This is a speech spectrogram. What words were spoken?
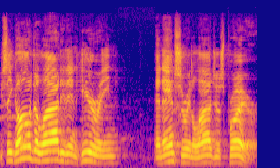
You see, God delighted in hearing and answering Elijah's prayer.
